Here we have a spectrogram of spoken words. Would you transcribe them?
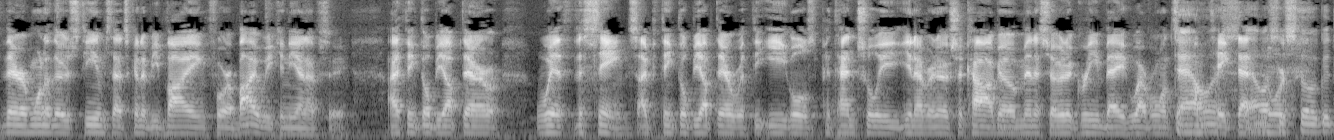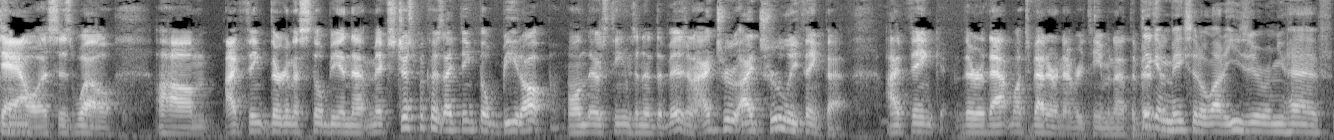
they're one of those teams that's going to be vying for a bye week in the NFC. I think they'll be up there with the Saints. I think they'll be up there with the Eagles potentially. You never know. Chicago, Minnesota, Green Bay, whoever wants to come take that Dallas is north. still a good team. Dallas as well. Um, I think they're going to still be in that mix just because I think they'll beat up on those teams in the division. I true I truly think that. I think they're that much better in every team in that division. I think it makes it a lot easier when you have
